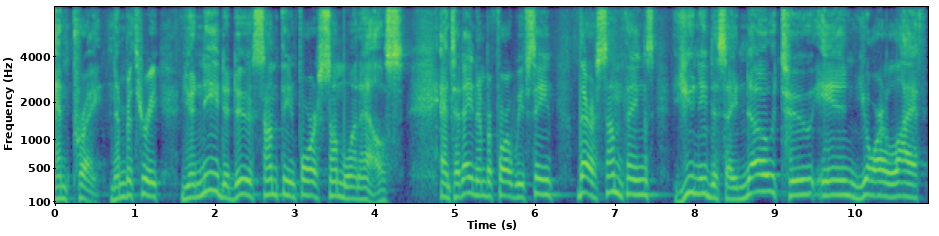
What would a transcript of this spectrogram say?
and pray. Number three, you need to do something for someone else. And today, number four, we've seen there are some things you need to say no to in your life.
